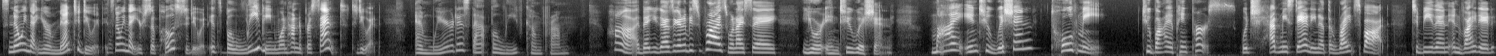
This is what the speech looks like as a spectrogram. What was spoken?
It's knowing that you're meant to do it. It's knowing that you're supposed to do it. It's believing 100% to do it. And where does that belief come from? Huh, I bet you guys are going to be surprised when I say your intuition. My intuition told me to buy a pink purse, which had me standing at the right spot to be then invited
